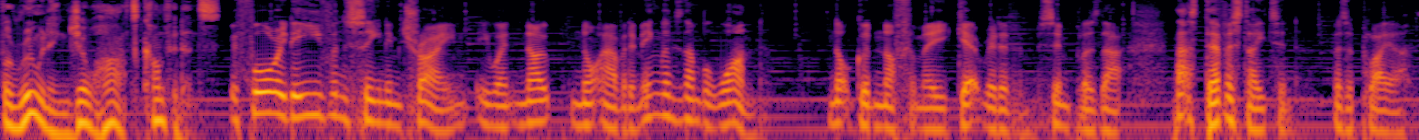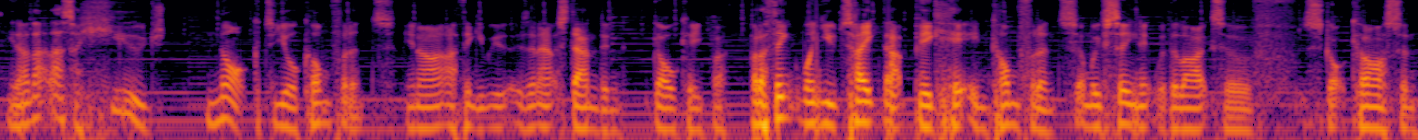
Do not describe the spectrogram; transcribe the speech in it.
for ruining Joe Hart's confidence. Before he'd even seen him train, he went, Nope, not having him. England's number one. Not good enough for me. Get rid of him. Simple as that. That's devastating as a player. You know, that, that's a huge knock to your confidence. You know, I think he was an outstanding goalkeeper. But I think when you take that big hit in confidence, and we've seen it with the likes of Scott Carson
